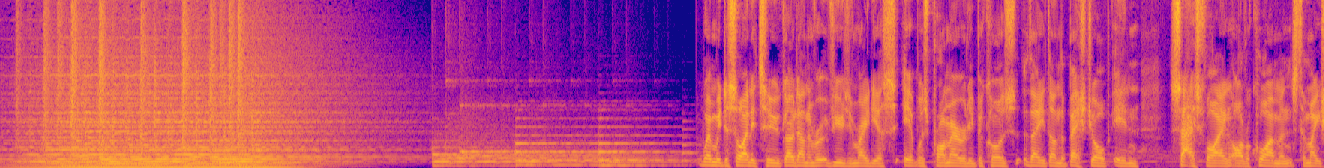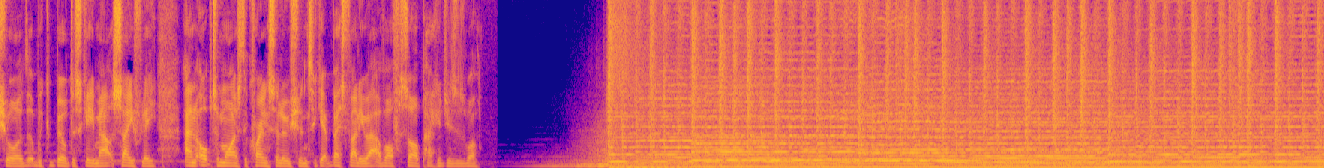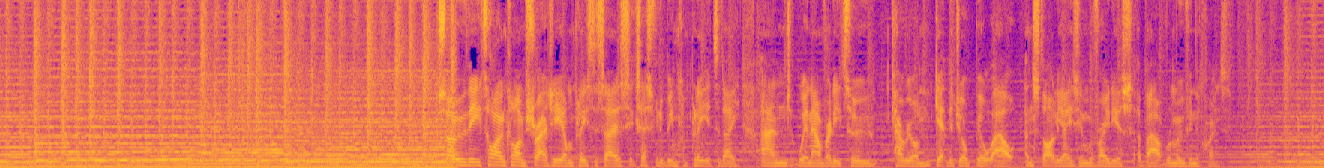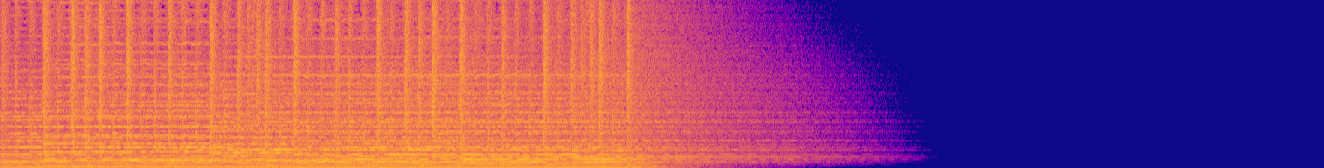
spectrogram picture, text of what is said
When we decided to go down the route of using Radius, it was primarily because they'd done the best job in satisfying our requirements to make sure that we could build the scheme out safely and optimise the crane solution to get best value out of our facade packages as well. The tie and climb strategy, I'm pleased to say, has successfully been completed today, and we're now ready to carry on, get the job built out, and start liaising with Radius about removing the cranes.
